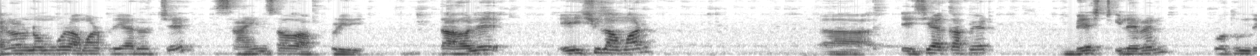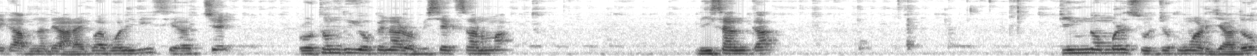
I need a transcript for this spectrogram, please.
এগারো নম্বর আমার প্লেয়ার হচ্ছে সাইন শাহ আফ্রিদি। তাহলে এই ছিল আমার এশিয়া কাপের বেস্ট ইলেভেন প্রথম থেকে আপনাদের আরেকবার বলে দিই, সে হচ্ছে প্রথম দুই ওপেনার অভিষেক শর্মা, নিশাঙ্কা। তিন নম্বরে সূর্যকুমার যাদব,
